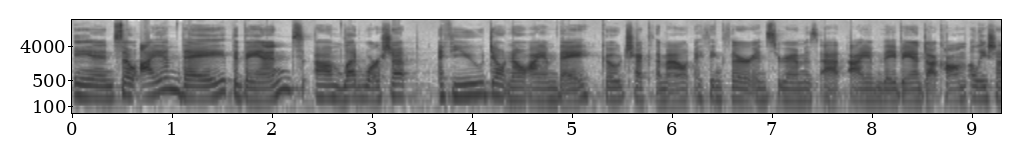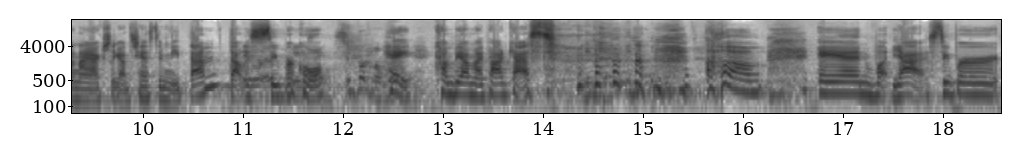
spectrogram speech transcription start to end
And so I Am They, the band, um, led worship. If you don't know I Am They, go check them out. I think their Instagram is at iamtheyband.com. Alicia and I actually got the chance to meet them. That was were super amazing. cool. Super humble. Hey, come be on my podcast. um, and yeah, super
